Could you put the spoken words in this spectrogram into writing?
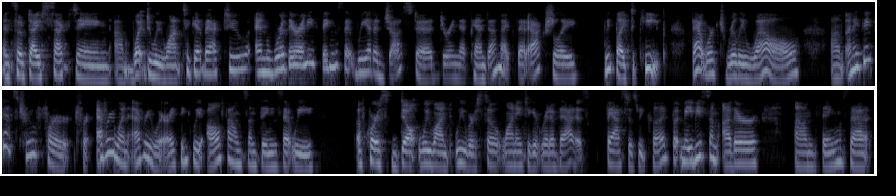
And so dissecting um, what do we want to get back to and were there any things that we had adjusted during that pandemic that actually we'd like to keep. That worked really well. Um, and I think that's true for for everyone everywhere. I think we all found some things that we of course don't we want we were so wanting to get rid of that as fast as we could but maybe some other um, things that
